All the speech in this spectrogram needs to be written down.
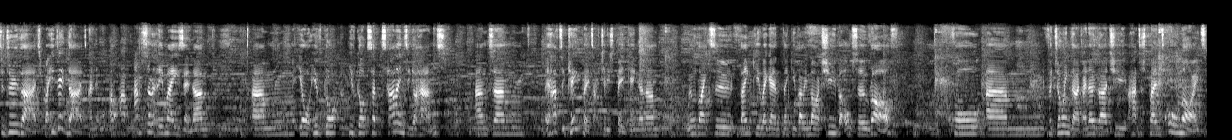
to do that, but you did that, and it, uh, absolutely amazing. Um, um, you're, you've got you've got some talent in your hands, and um, you have to keep it. Actually speaking, and um, we would like to thank you again. Thank you very much, you, but also Ralph, for um, for doing that. I know that you had to spend all night,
